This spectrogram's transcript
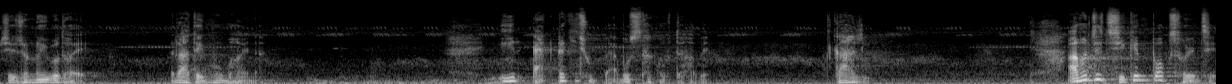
সেজন্যই বোধ হয় রাতে ঘুম হয় না। এর একটা কিছু ব্যবস্থা করতে হবে। কালই। আমার যে চিকেন পক্স হয়েছে,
